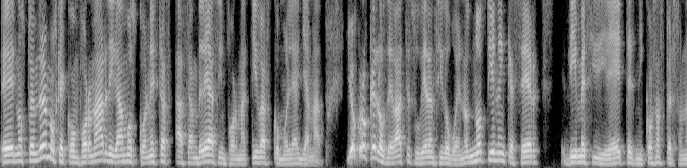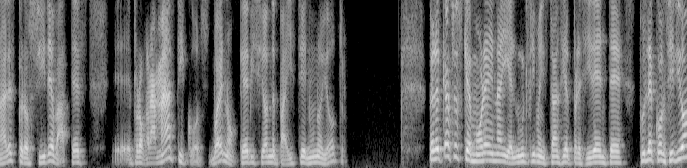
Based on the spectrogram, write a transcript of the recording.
eh, nos tendremos que conformar, digamos, con estas asambleas informativas, como le han llamado. Yo creo que los debates hubieran sido buenos, no tienen que ser dimes y diretes ni cosas personales, pero sí debates eh, programáticos. Bueno, ¿qué visión de país tiene uno y otro? Pero el caso es que Morena y en última instancia el presidente, pues le concedió,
